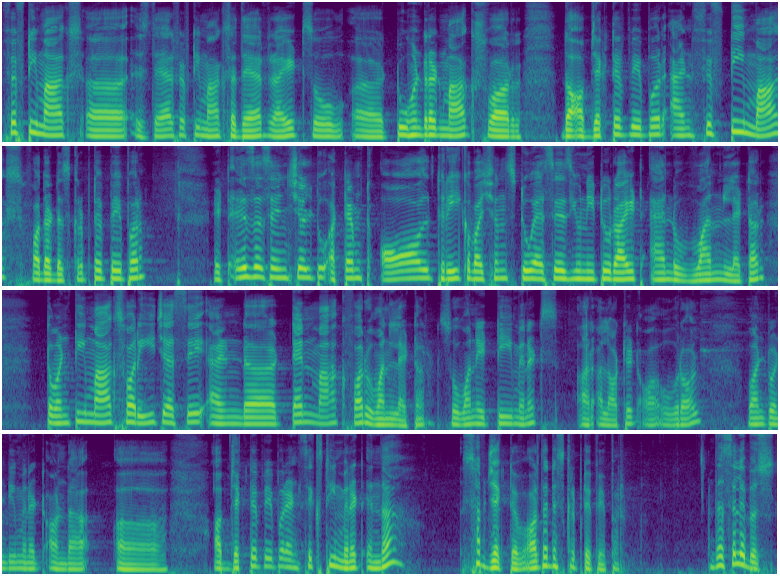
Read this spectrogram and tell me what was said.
50 marks uh, is there 50 marks are there right so uh, 200 marks for the objective paper and 50 marks for the descriptive paper it is essential to attempt all three questions, two essays you need to write and one letter. 20 marks for each essay and uh, 10 mark for one letter. So 180 minutes are allotted overall, 120 minute on the uh, objective paper and 60 minute in the subjective or the descriptive paper. The syllabus.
